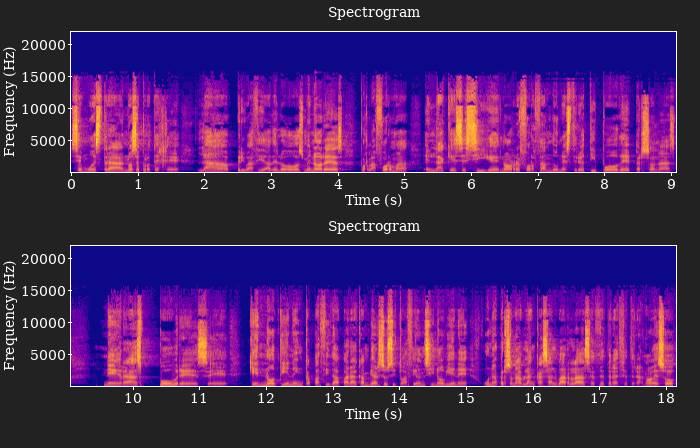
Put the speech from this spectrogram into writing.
se muestra, no se protege la privacidad de los menores, por la forma en la que se sigue, ¿no? Reforzando un estereotipo de personas negras, pobres, eh, que no tienen capacidad para cambiar su situación si no viene una persona blanca a salvarlas, etcétera, etcétera. ¿no? Eso,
